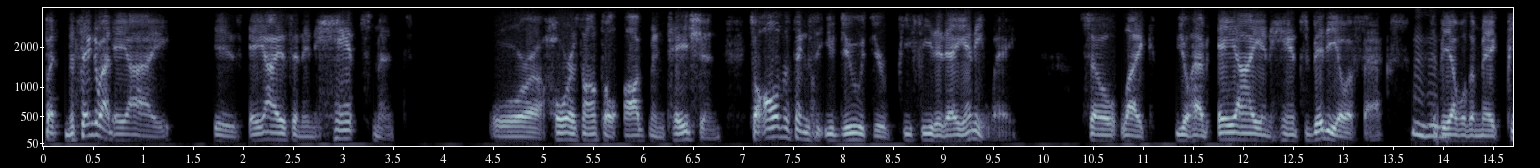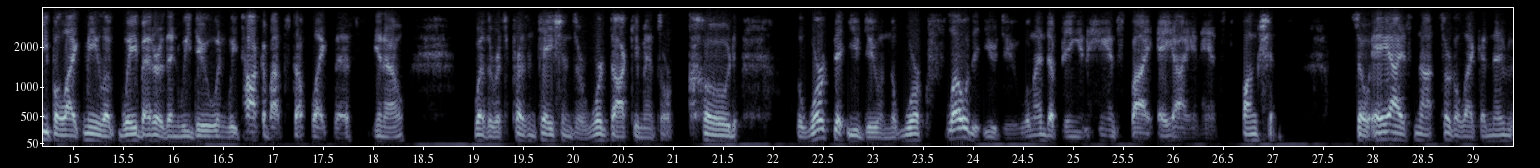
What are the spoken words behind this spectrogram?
But the thing about AI is AI is an enhancement or a horizontal augmentation to all the things that you do with your PC today anyway. So like you'll have AI enhanced video effects mm-hmm. to be able to make people like me look way better than we do when we talk about stuff like this, you know, whether it's presentations or Word documents or code, the work that you do and the workflow that you do will end up being enhanced by AI enhanced functions. So AI is not sort of like a new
